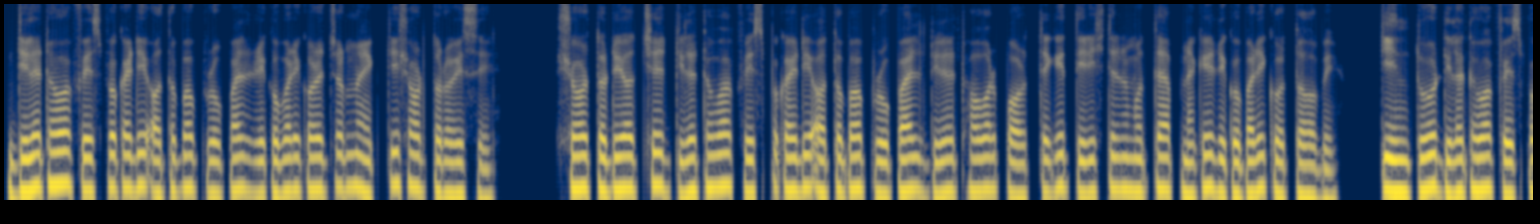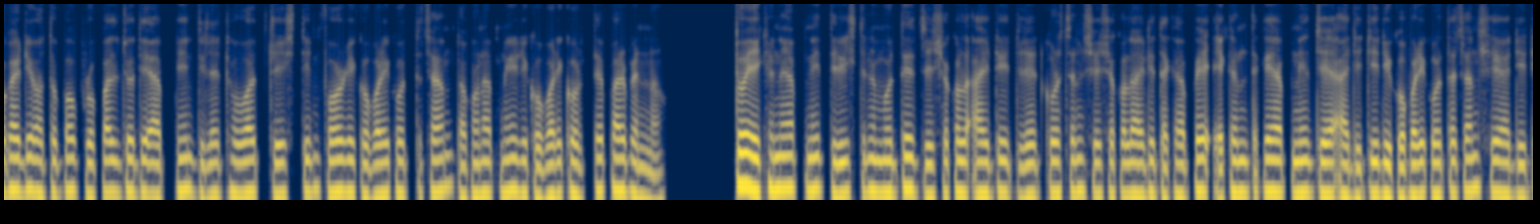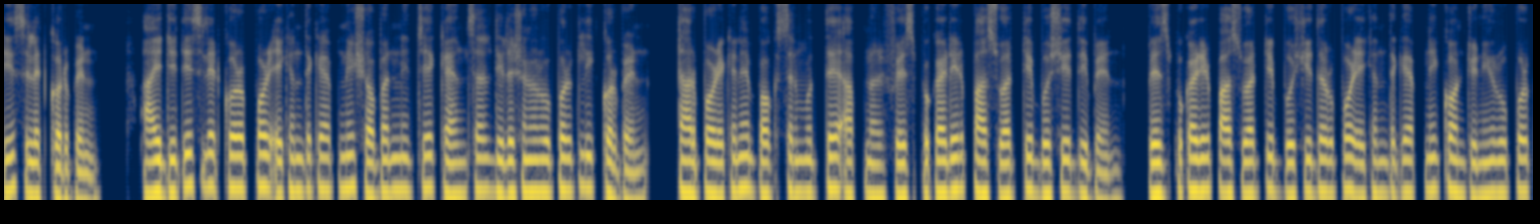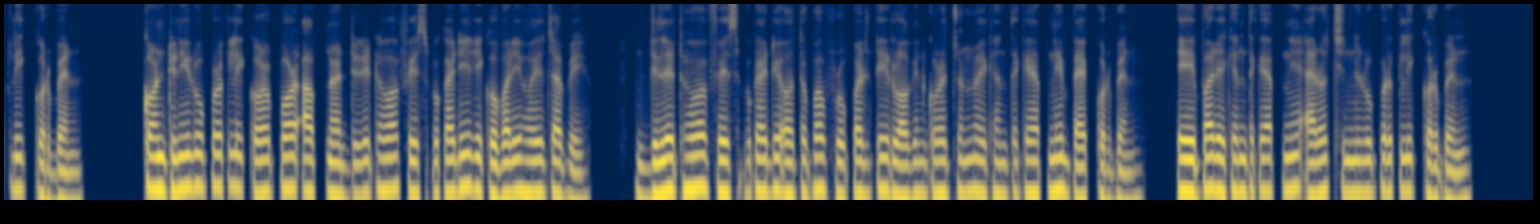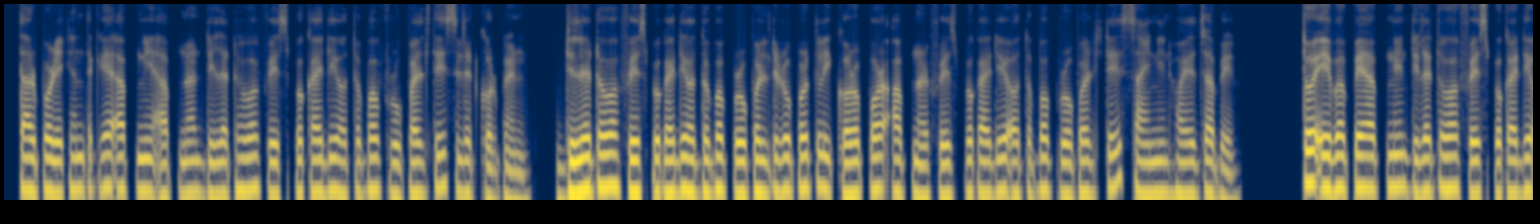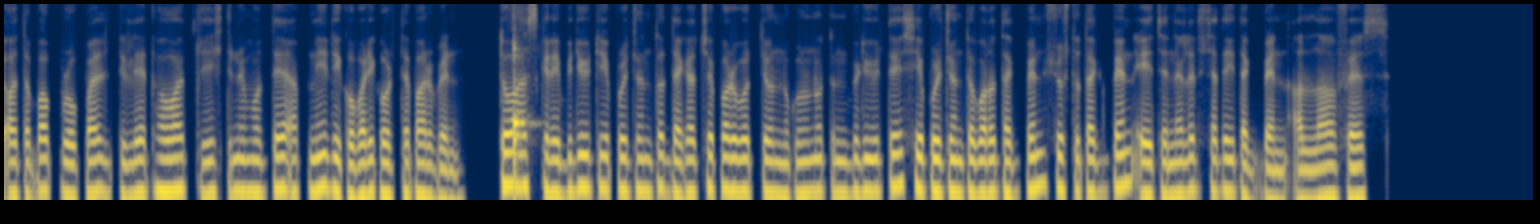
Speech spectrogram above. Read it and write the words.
ডিলিট হওয়া ফেসবুক আইডি অথবা প্রোফাইল রিকভারি করার জন্য একটি শর্ত রয়েছে। শর্তটি হচ্ছে ডিলেট হওয়া ফেসবুক আইডি অথবা প্রোফাইল ডিলিট হওয়ার পর থেকে তিরিশ দিনের মধ্যে আপনাকে রিকভারি করতে হবে। কিন্তু ডিলেট হওয়া ফেসবুক আইডি অথবা প্রোফাইল যদি আপনি ডিলেট হওয়ার ত্রিশ দিন পর রিকভারি করতে চান, তখন আপনি রিকভারি করতে পারবেন না। তো এখানে আপনি তিরিশ দিনের মধ্যে যে সকল আইডি ডিলিট করেছেন সেই সকল আইডি দেখাবে এখান থেকে আপনি যে আইডিটি রিকভারি করতে চান, সেই আইডিটি সিলেক্ট করবেন। আইডিটি সিলেক্ট করার পর এখান থেকে আপনি সবার নিচে ক্যান্সেল ডিলেশনের উপর ক্লিক করবেন। তারপর এখানে বক্সের মধ্যে আপনার ফেসবুক আইডির পাসওয়ার্ডটি বসিয়ে দিবেন। ফেসবুক আইডির পাসওয়ার্ডটি বসিয়ে দেওয়ার পর এখান থেকে আপনি কন্টিনিউর উপর ক্লিক করবেন। কন্টিনিউর উপর ক্লিক করার পর আপনার ডিলিট হওয়া ফেসবুক আইডি রিকভারি হয়ে যাবে। ডিলিট হওয়া ফেসবুক আইডি অথবা প্রোফাইলটি লগ করার জন্য এখান থেকে আপনি ব্যাক করবেন। এবার এখান থেকে আপনি অ্যারো চিহ্নের উপর ক্লিক করবেন। তারপর এখান থেকে আপনি আপনার ডিলেট হওয়া ফেসবুক আইডি অথবা প্রোফাইলটি সিলেক্ট করবেন। ডিলেট হওয়া ফেসবুক আইডি অথবা প্রোফাইলটির উপর ক্লিক করার পর আপনার ফেসবুক আইডি অথবা প্রোফাইলটি সাইন ইন হয়ে যাবে। তো এভাবে আপনি ডিলেট হওয়া ফেসবুক আইডি অথবা প্রোফাইল ডিলেট হওয়া ত্রিশ দিনের মধ্যে আপনি রিকভারি করতে পারবেন। তো আজকের এই ভিডিওটি পর্যন্ত, দেখা হচ্ছে পরবর্তী অন্য কোনো নতুন ভিডিওতে। সে পর্যন্ত ভালো থাকবেন, সুস্থ থাকবেন, এই চ্যানেলের সাথেই থাকবেন। আল্লাহ হাফেজ।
